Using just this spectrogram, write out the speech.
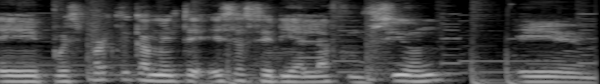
Eh, pues prácticamente esa sería la función. Eh,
